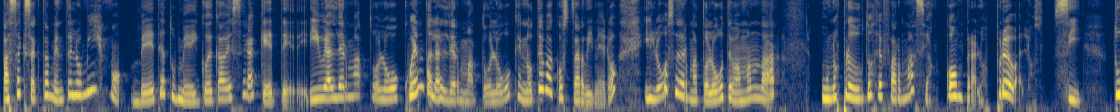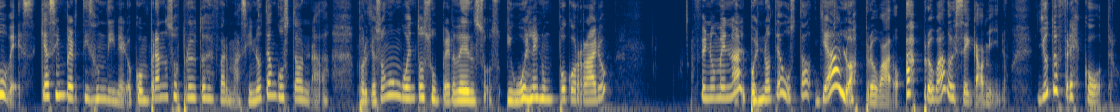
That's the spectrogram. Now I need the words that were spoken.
pasa exactamente lo mismo. Vete a tu médico de cabecera que te derive al dermatólogo, cuéntale al dermatólogo que no te va a costar dinero y luego ese dermatólogo te va a mandar unos productos de farmacia. Cómpralos, pruébalos. Si tú ves que has invertido un dinero comprando esos productos de farmacia y no te han gustado nada porque son ungüentos súper densos y huelen un poco raro, Fenomenal, pues no te ha gustado, ya lo has probado, has probado ese camino. Yo te ofrezco otro.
